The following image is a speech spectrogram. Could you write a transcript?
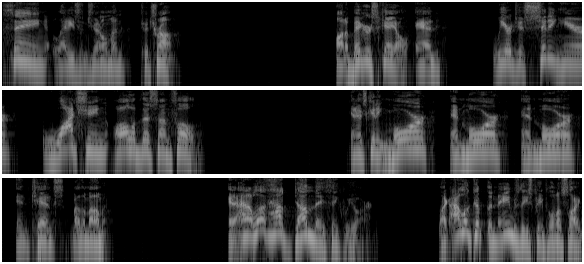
thing, ladies and gentlemen, to Trump on a bigger scale. And we are just sitting here watching all of this unfold. And it's getting more and more and more intense by the moment. And, and I love how dumb they think we are. Like, I looked up the names of these people, and it's like,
